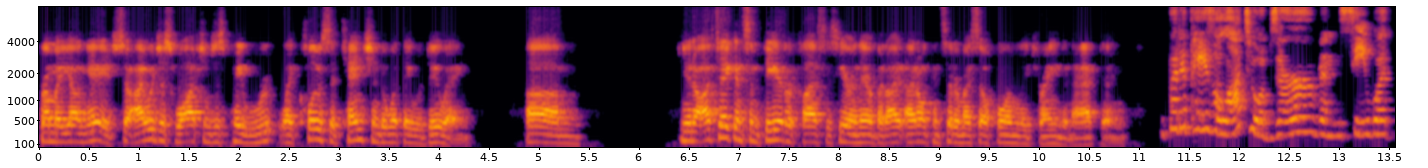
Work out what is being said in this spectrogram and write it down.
from a young age. So I would just watch and just pay like close attention to what they were doing. Um, you know, I've taken some theater classes here and there, but I, I don't consider myself formally trained in acting. But it pays a lot to observe and see what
